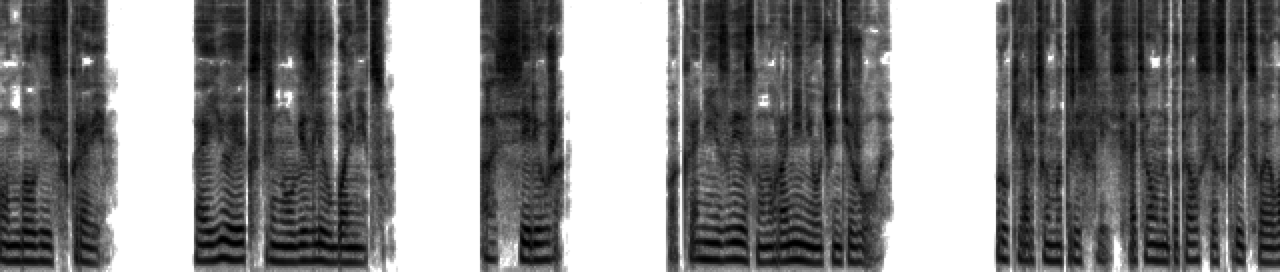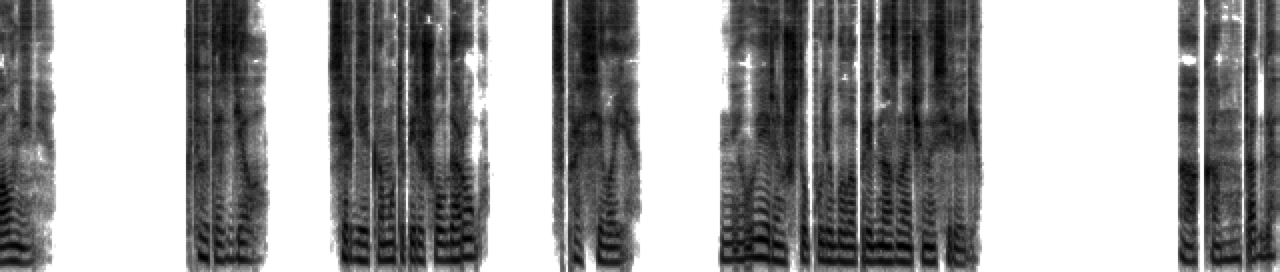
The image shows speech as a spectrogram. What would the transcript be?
Он был весь в крови, а ее экстренно увезли в больницу. А Сережа? Пока неизвестно, но ранение очень тяжелое. Руки Артема тряслись, хотя он и пытался скрыть свое волнение. Кто это сделал? Сергей кому-то перешел дорогу? Спросила я. Не уверен, что пуля была предназначена Сереге. А кому тогда?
